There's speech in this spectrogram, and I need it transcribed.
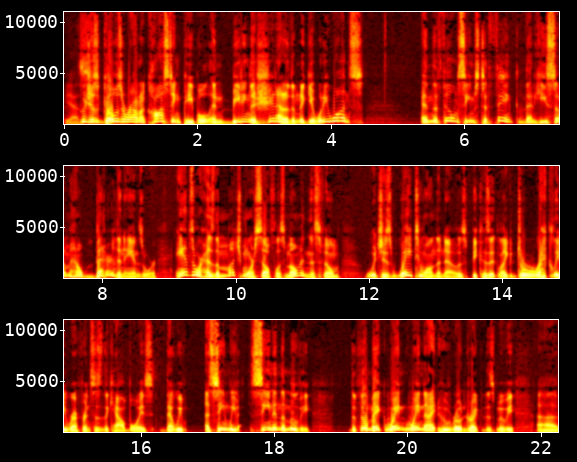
Yes. who just goes around accosting people and beating the shit out of them to get what he wants. And the film seems to think that he's somehow better than Anzor. Anzor has the much more selfless moment in this film, which is way too on the nose because it like directly references the cowboys that we've a scene we've seen in the movie. The filmmaker Wayne Wayne Knight, who wrote and directed this movie, uh,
